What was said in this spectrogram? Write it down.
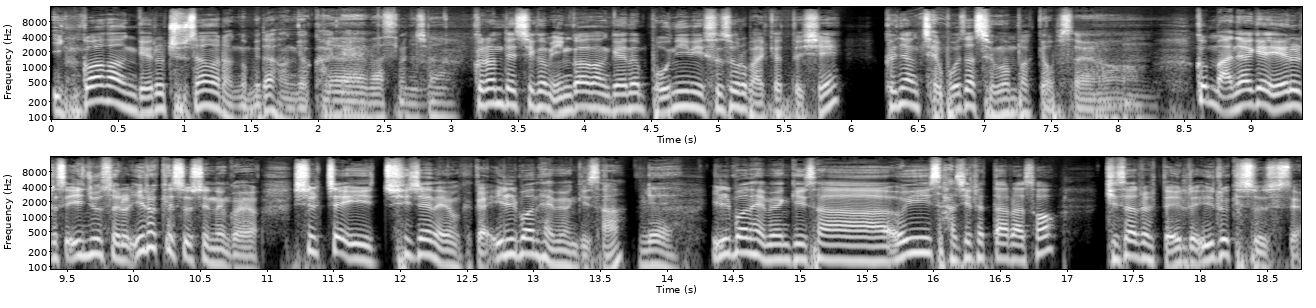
인과관계를 주장을 한 겁니다 강력하게. 네, 맞습니다. 그렇죠. 그런데 지금 인과관계는 본인이 스스로 밝혔듯이 그냥 제보자 증언밖에 없어요. 음. 그럼 만약에 예를 들어서 이 뉴스를 이렇게 쓸 수 있는 거예요. 실제 이 취재 내용 그러니까 1번 해명 기사, 예. 1번 해명 기사의 사실에 따라서 기사를 할때 이렇게 쓸 수 있어요.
